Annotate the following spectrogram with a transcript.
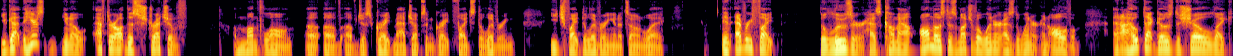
you got here's you know after all this stretch of a month long uh, of of just great matchups and great fights delivering, each fight delivering in its own way. In every fight, the loser has come out almost as much of a winner as the winner in all of them. And I hope that goes to show like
